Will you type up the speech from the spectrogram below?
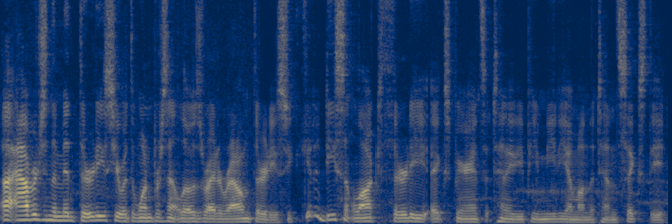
uh, average in the mid 30s here with the 1% lows right around 30, so you could get a decent locked 30 experience at 1080p medium on the 1060.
